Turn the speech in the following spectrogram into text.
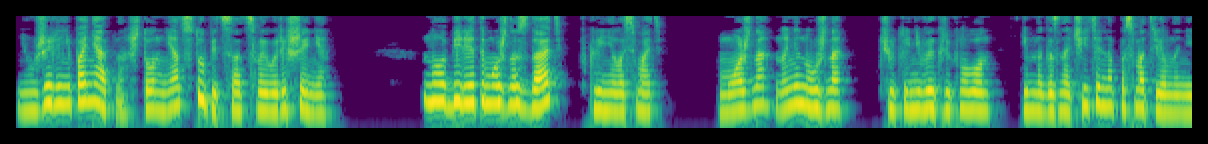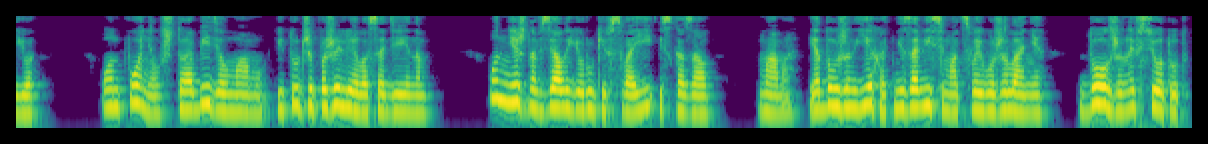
Неужели непонятно, что он не отступится от своего решения? «Но билеты можно сдать», — вклинилась мать. «Можно, но не нужно», — чуть ли не выкрикнул он и многозначительно посмотрел на нее. Он понял, что обидел маму и тут же пожалел о содеянном. Он нежно взял ее руки в свои и сказал, «Мама, я должен ехать независимо от своего желания. Должен, и все тут».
